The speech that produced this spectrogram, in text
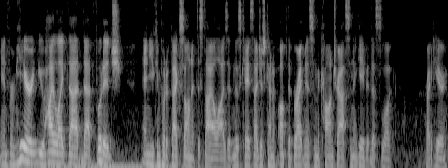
And from here, you highlight that, that footage and you can put effects on it to stylize it. In this case, I just kind of upped the brightness and the contrast and it gave it this look right here.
